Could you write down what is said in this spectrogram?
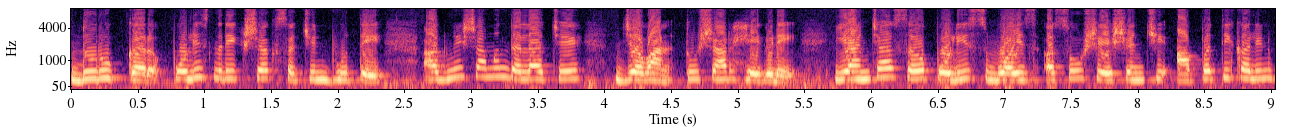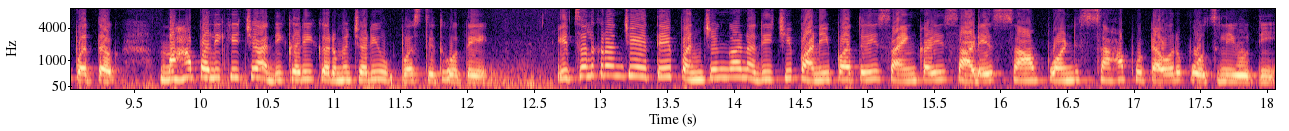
दुरुककर पोलीस निरीक्षक सचिन भूते अग्निशमन दलाचे जवान तुषार हेगडे यांच्यासह पोलीस बॉईज असोसिएशनची आपत्तीकालीन पथक महापालिकेचे अधिकारी कर्मचारी उपस्थित होते. इचलकरंजी येथे पंचंगा नदीची पाणी पातळी सायंकाळी साडेसहा पॉईंट सहा फुटावर पोहोचली होती.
